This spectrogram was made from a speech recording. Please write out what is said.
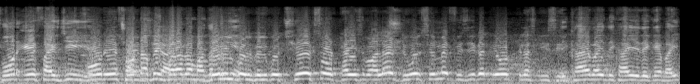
four A five G 4a छोटा 5G बिग बड़ा धमाका बिल्कुल बिल्कुल। छः एक सौ अट्ठाईस वाला है ड्यूल सिम है फ़िज़िकल और प्लस ई दिखाएँ भाई दिखाएँ देखे भाई।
